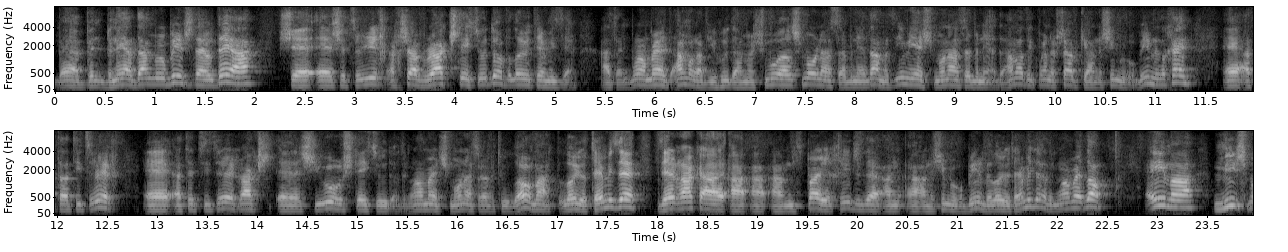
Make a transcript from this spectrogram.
באמת בני אדם מרובים, שאתה יודע ש- שצריך עכשיו רק שתי סעודות ולא יותר מזה. אז הגמרא אומרת, אמר רב יהודה, אמר שמואל, שמונה עשר בני אדם, אז אם יש שמונה עשר בני אדם, אז זה כבר נחשב כאנשים מרובים, ולכן אה, אתה תצטרך, אה, אתה תצטרך רק אה, שיעור שתי סעודות. הגמרא אומרת, שמונה עשרה ותו לא, מה, לא יותר מזה? זה רק המספר היחיד שזה אנשים מרובים ולא יותר מזה? אז הגמרא אומרת, לא. אימה מ-18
